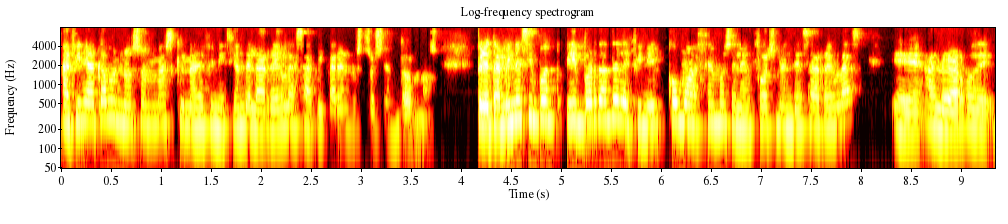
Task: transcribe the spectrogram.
al fin y al cabo, no son más que una definición de las reglas a aplicar en nuestros entornos, pero también es importante definir cómo hacemos el enforcement de esas reglas eh, a lo largo de,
